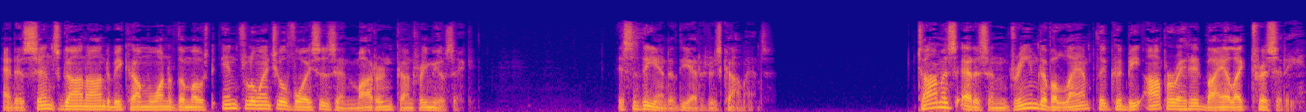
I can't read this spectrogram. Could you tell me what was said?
and has since gone on to become one of the most influential voices in modern country music. This is the end of the editor's comments. Thomas Edison dreamed of a lamp that could be operated by electricity,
